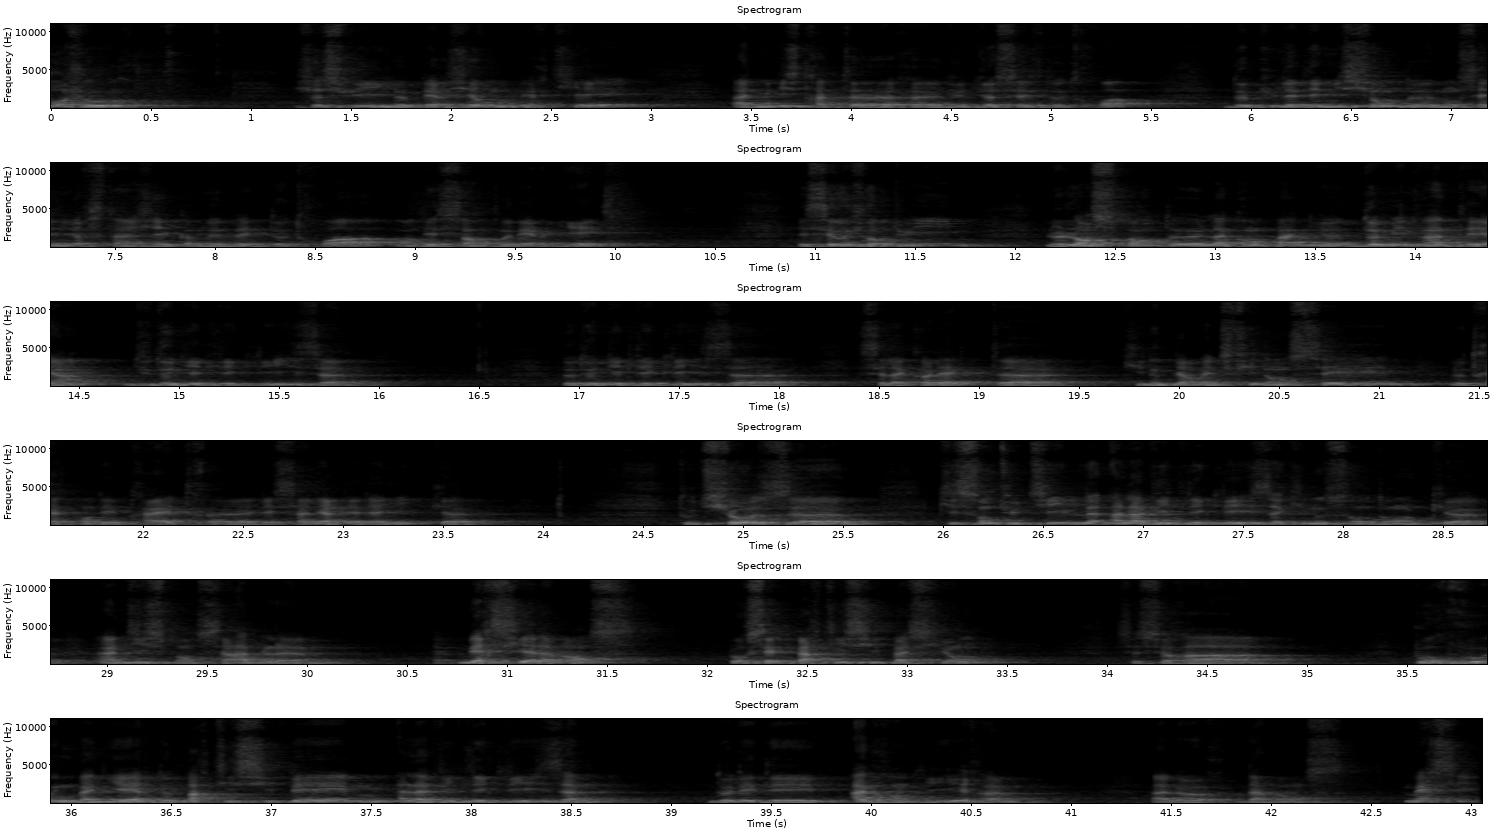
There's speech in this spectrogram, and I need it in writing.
Bonjour, je suis le Père Jérôme Berthier, administrateur euh, du diocèse de Troyes, depuis la démission de Monseigneur Stinger comme évêque de Troyes en décembre dernier. Et c'est aujourd'hui le lancement de la campagne 2021 du denier de l'Église. Le denier de l'Église, euh, c'est la collecte euh, qui nous permet de financer le traitement des prêtres, les salaires des laïcs, toutes choses qui sont utiles à la vie de l'Église, qui nous sont donc indispensables. Merci à l'avance pour cette participation. Ce sera pour vous une manière de participer à la vie de l'Église, de l'aider à grandir. Alors d'avance, merci.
